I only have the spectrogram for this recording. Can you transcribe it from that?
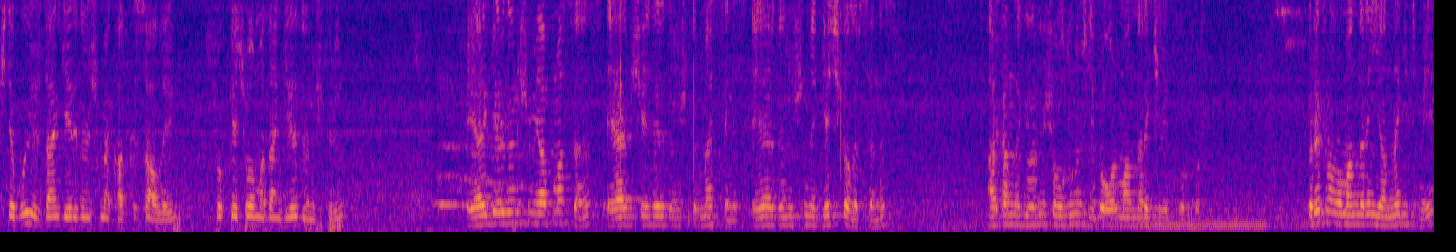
İşte bu yüzden geri dönüşüme katkı sağlayın. Çok geç olmadan geri dönüştürün. Eğer geri dönüşüm yapmazsanız, eğer bir şeyleri dönüştürmezseniz, eğer dönüşümde geç kalırsanız, arkamda görmüş olduğunuz gibi ormanlara kilit vurulur. Bırakın ormanların yanına gitmeyi,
